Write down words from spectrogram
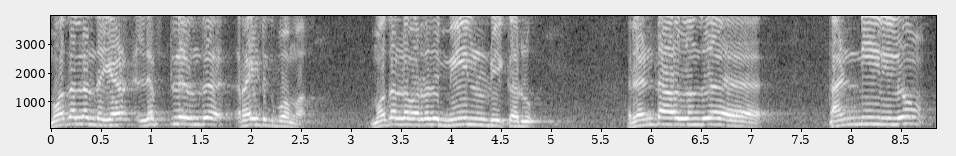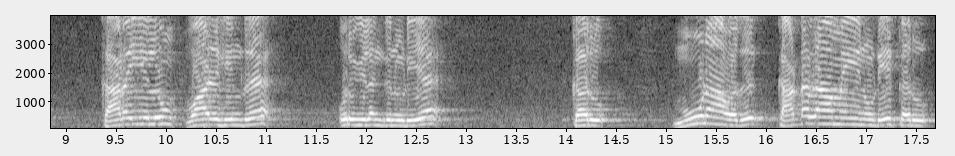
முதல்ல இந்த லெஃப்டில் இருந்து ரைட்டுக்கு போங்க. முதல்ல வர்றது மீனுடைய கரு. ரெண்டாவது வந்து தண்ணீரிலும் கரையிலும் வாழ்கின்ற ஒரு விலங்கினுடைய கரு. மூணாவது கடலாமையினுடைய கரு.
